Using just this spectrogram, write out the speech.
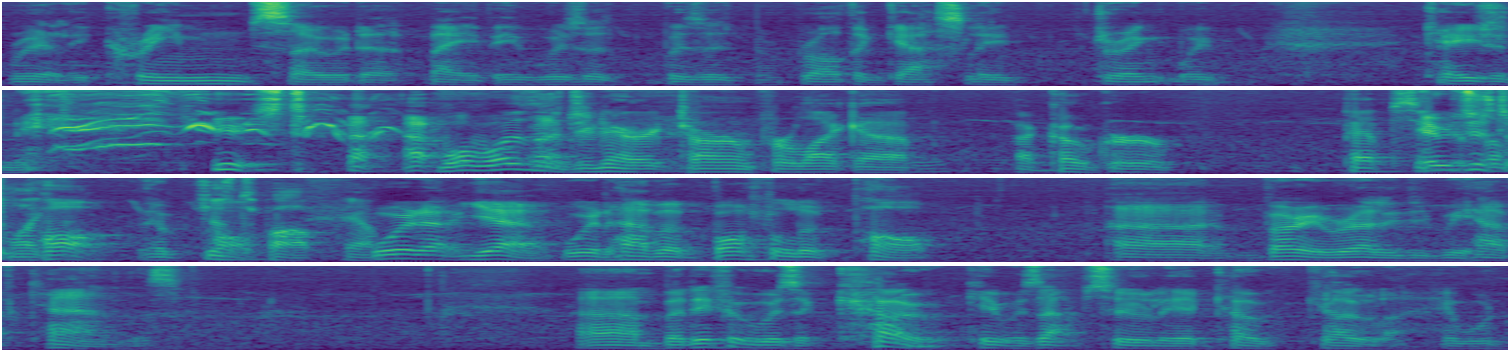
Really, cream soda maybe was a was a rather ghastly drink we occasionally used to have. What was the generic term for like a, a Coke or Pepsi? It was just a like pop. It was Just a pop. Yeah. We'd, yeah, we'd have a bottle of pop. Uh, very rarely did we have cans. Um, but if it was a Coke, it was absolutely a Coca Cola. It would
